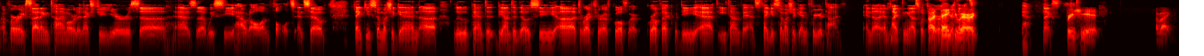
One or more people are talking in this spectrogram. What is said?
a very exciting time over the next few years uh, as uh, we see how it all unfolds. And so, thank you so much again, uh, Lou Piantedosi, Director of Growth Growth Equity at Eaton Vance. Thank you so much again for your time and enlightening us with all your. Right, thank your you, thoughts. Eric. Yeah, thanks. Appreciate it. Bye bye.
